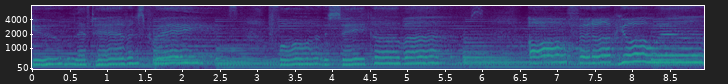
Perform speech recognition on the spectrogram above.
You left heaven's praise for the sake of us. Offered up your will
